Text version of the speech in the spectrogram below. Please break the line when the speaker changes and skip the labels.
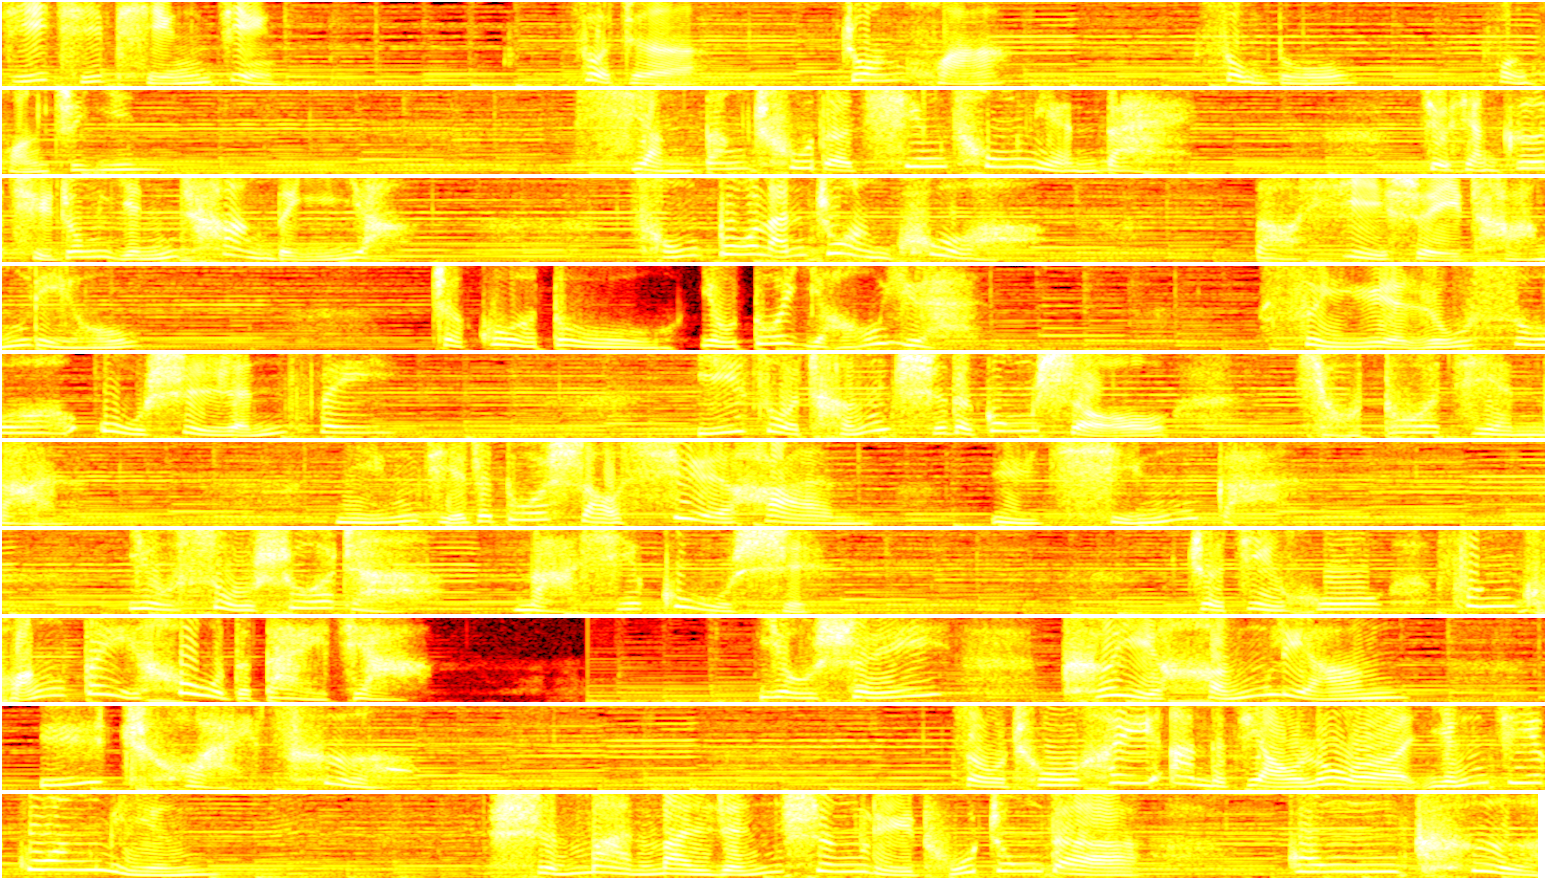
极其平静。作者：庄华，诵读：凤凰之音。想当初的青葱年代，就像歌曲中吟唱的一样，从波澜壮阔到细水长流，这过渡有多遥远？岁月如梭，物是人非。一座城池的攻守有多艰难？凝结着多少血汗与情感？又诉说着哪些故事？这近乎疯狂背后的代价，有谁可以衡量与揣测？走出黑暗的角落，迎接光明，是漫漫人生旅途中的功课。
